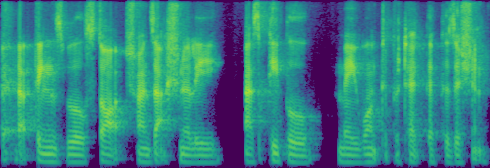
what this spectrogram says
that things will start transactionally as people may want to protect their position?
